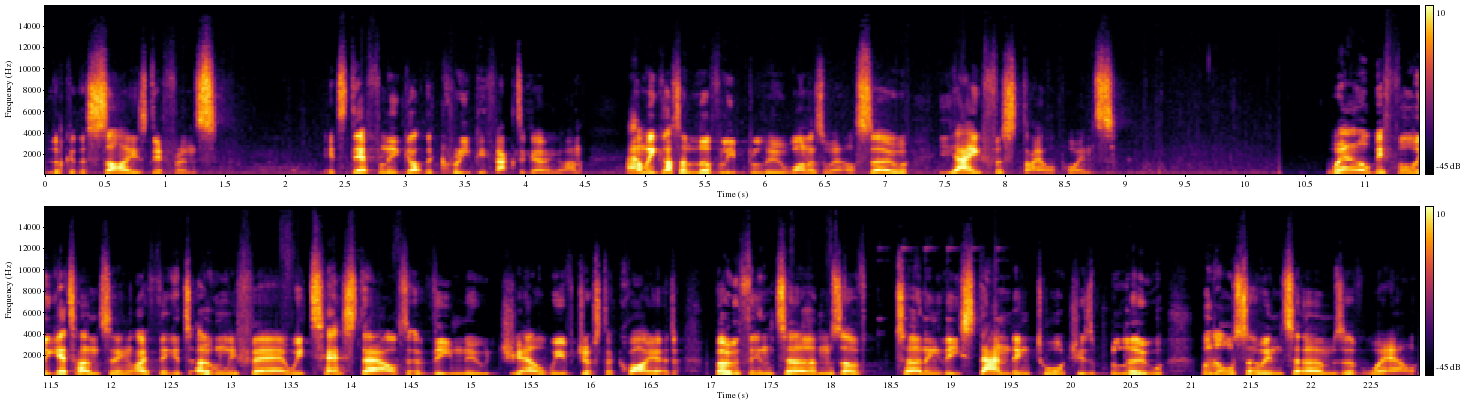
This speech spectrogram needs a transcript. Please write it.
look at the size difference. It's definitely got the creepy factor going on. And we got a lovely blue one as well, so yay for style points. Well, before we get hunting, I think it's only fair we test out the new gel we've just acquired, both in terms of turning the standing torches blue, but also in terms of, well,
